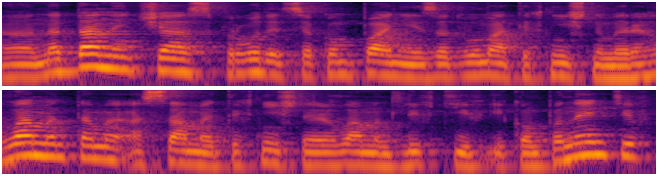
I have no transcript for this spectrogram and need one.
Е, На даний час проводиться компанії за двома технічними регламентами, а саме технічний регламент ліфтів і компонентів,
